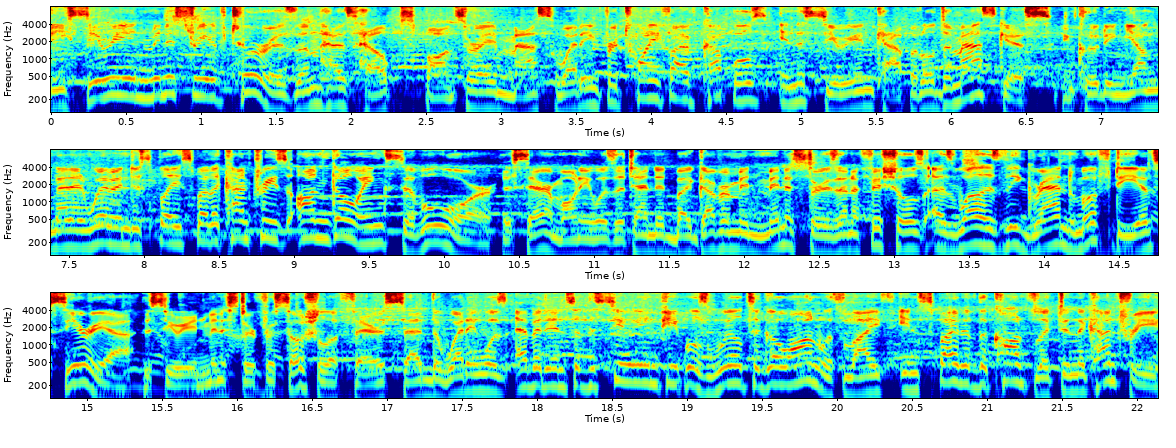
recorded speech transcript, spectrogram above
The Syrian Ministry of Tourism has helped sponsor a mass wedding for 25 couples in the Syrian capital Damascus, including young men and women displaced by the country's ongoing civil war. The ceremony was attended by government ministers and officials as well as the Grand Mufti of Syria. The Syrian Minister for Social Affairs said the wedding was evidence of the Syrian people's will to go on with life in spite of the conflict in the country,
